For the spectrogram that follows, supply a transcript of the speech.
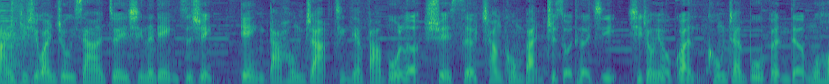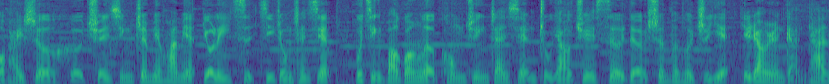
来继续关注一下最新的电影资讯。电影《大轰炸》今天发布了血色长空版制作特辑，其中有关空战部分的幕后拍摄和全新正片画面有了一次集中呈现。不仅曝光了空军战线主要角色的身份和职业，也让人感叹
